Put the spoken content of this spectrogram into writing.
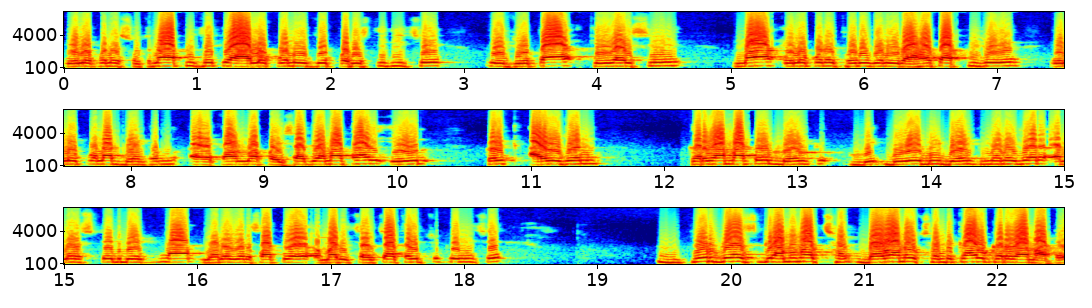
એ લોકોને સૂચના આપી છે કે આ લોકોની જે પરિસ્થિતિ છે એ જોતા કેવાયસી માં એ લોકોને થોડી ઘણી રાહત આપવી જોઈએ. એ લોકોના બેંક એકાઉન્ટમાં પૈસા જમા થાય એવું કંઈક આયોજન કરવા માટે બેંક બીએબી બેંક મેનેજર અને સ્ટેટ બેંકના મેનેજર સાથે અમારી ચર્ચા થઈ ચૂકેલી છે. પૂરગ્રસ્ત ગામોમાં દવાનો છંટકાવ કરવા માટે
